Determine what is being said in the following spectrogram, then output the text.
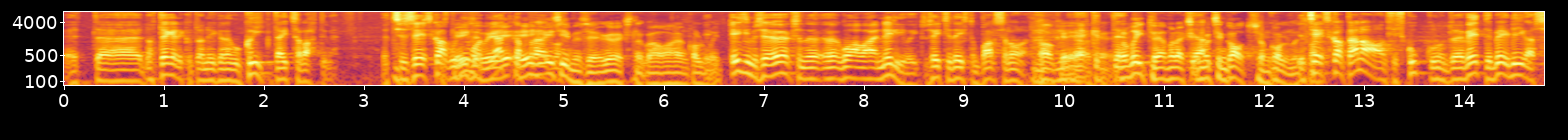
et eh, noh, tegelikult on ikka nagu kõik täitsa lahtine et see sees ka, kui niimoodi jätkab e-, praegu. esimese ja üheksanda koha vahe on kolm võitu. esimese ja üheksanda koha vahe on neli võitu, seitseteist on Barcelona okay,. Okay. Et... no võitu jah, ma rääkisin, mõtlesin kaotusi on kolm. CSKA täna on siis kukkunud VTB liigas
